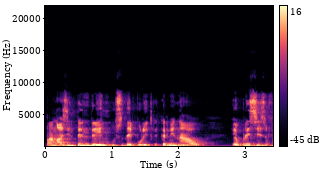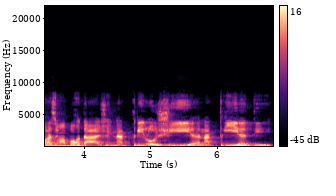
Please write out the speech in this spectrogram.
Para nós entendermos de política criminal, eu preciso fazer uma abordagem na trilogia, na tríade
